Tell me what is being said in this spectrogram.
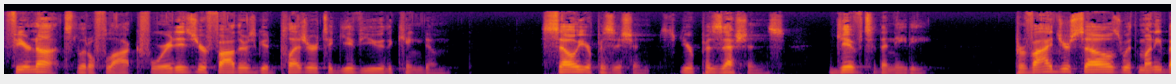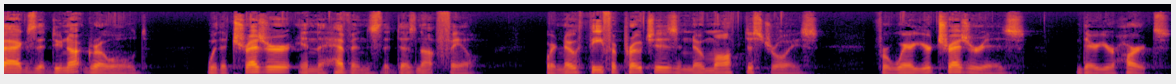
Fear not, little flock, for it is your Father's good pleasure to give you the kingdom. Sell your positions, your possessions, give to the needy. Provide yourselves with money bags that do not grow old, with a treasure in the heavens that does not fail, where no thief approaches and no moth destroys. For where your treasure is, there your heart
